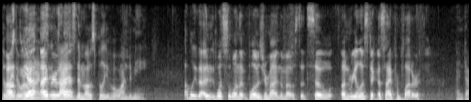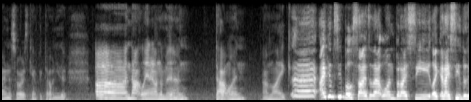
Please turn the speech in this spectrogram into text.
the way I'll- the world yeah, wanted to I say. agree with That that. is the most believable one to me. I'll believe that. What's the one that blows your mind the most? That's so unrealistic, aside from flat Earth. And dinosaurs can't pick that one either. Uh, not landing on the moon. That one. I'm like, Eh, I can see both sides of that one, but I see like, and I see the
